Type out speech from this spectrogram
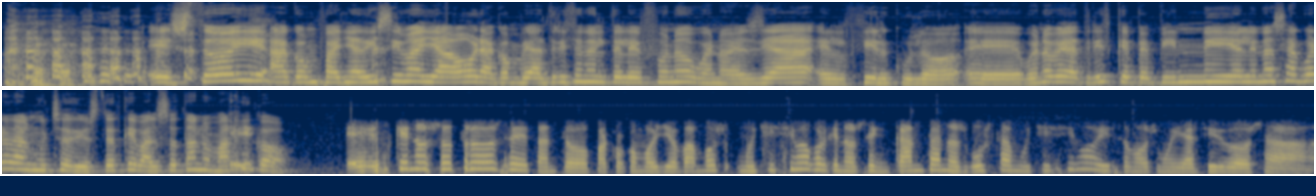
Estoy acompañadísima y ahora con Beatriz en el teléfono. Bueno, es ya el círculo. Eh, bueno, Beatriz, que Pepín y Elena se acuerdan mucho de usted que va al sótano mágico. Es que nosotros, eh, tanto Paco como yo, vamos muchísimo porque nos encanta, nos gusta muchísimo y somos muy asiduos a-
